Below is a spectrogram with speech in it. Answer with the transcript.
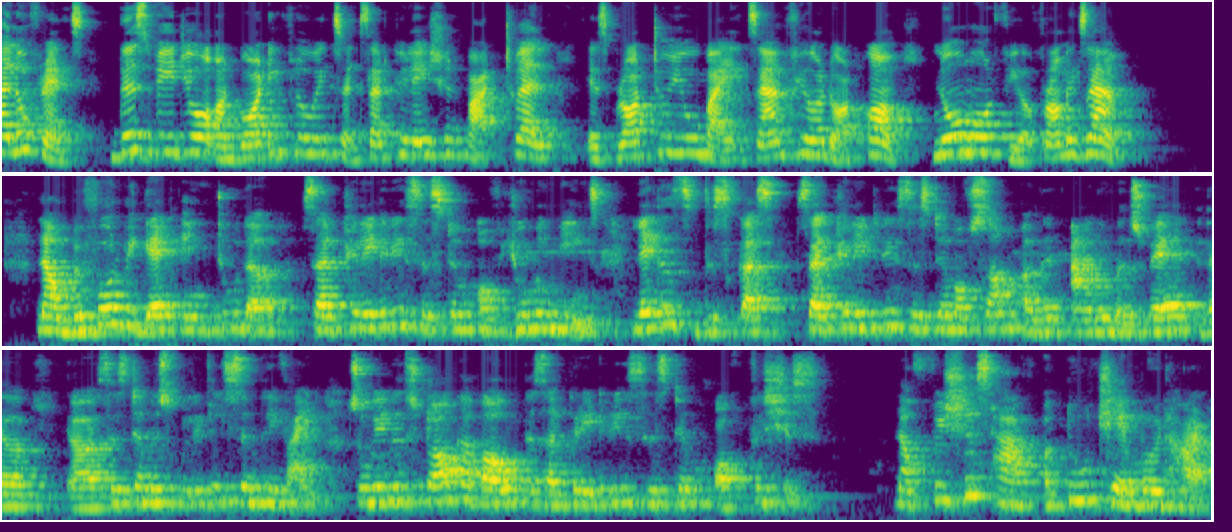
Hello friends, this video on body fluids and circulation part 12 is brought to you by examfear.com. No more fear from exam. Now before we get into the circulatory system of human beings, let us discuss circulatory system of some other animals where the uh, system is a little simplified. So we will talk about the circulatory system of fishes. Now fishes have a two-chambered heart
